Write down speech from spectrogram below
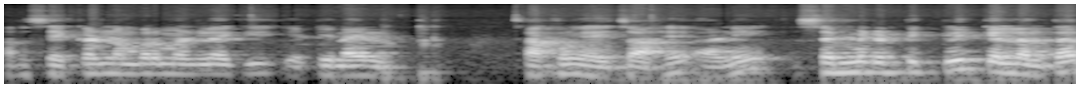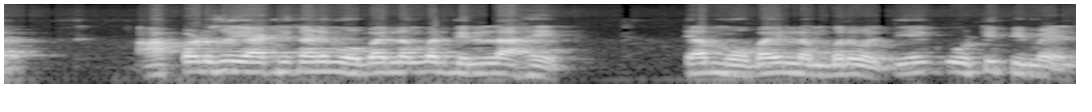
आता सेकंड नंबर म्हटलं की एटी नाईन टाकून घ्यायचा आहे. आणि सबमिटवरती क्लिक केल्यानंतर आपण जो या ठिकाणी मोबाईल नंबर दिलेला आहे त्या मोबाईल नंबरवरती एक ओ टी पी मिळेल.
